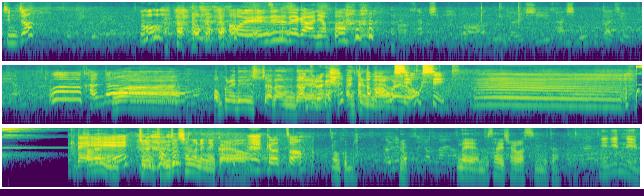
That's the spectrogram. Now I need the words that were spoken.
진짜? 어, 어, 어 MZ 세대가 아니었다. 32번 10시 45분까지 오세요. 와 간다. 와 업그레이드 해주실 줄 알았는데. 아 그러게. 아니었네요. 잠깐만 혹시 혹시. 음. 네. 사장님 저희 경제 채널이니까요. 그렇죠. 어, 그럼 별일 네. 없으셨나요? 네 무사히 잘 왔습니다. 니니님,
